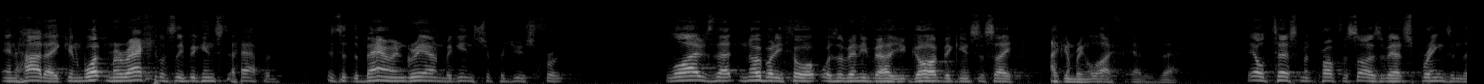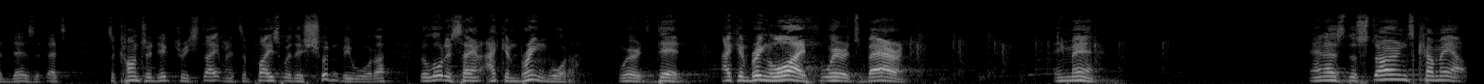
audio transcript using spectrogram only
and heartache. And what miraculously begins to happen is that the barren ground begins to produce fruit. Lives that nobody thought was of any value, God begins to say, I can bring life out of that. The Old Testament prophesies about springs in the desert. That's it's a contradictory statement. It's a place where there shouldn't be water. The Lord is saying, I can bring water where it's dead. I can bring life where it's barren. Amen. And as the stones come out,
